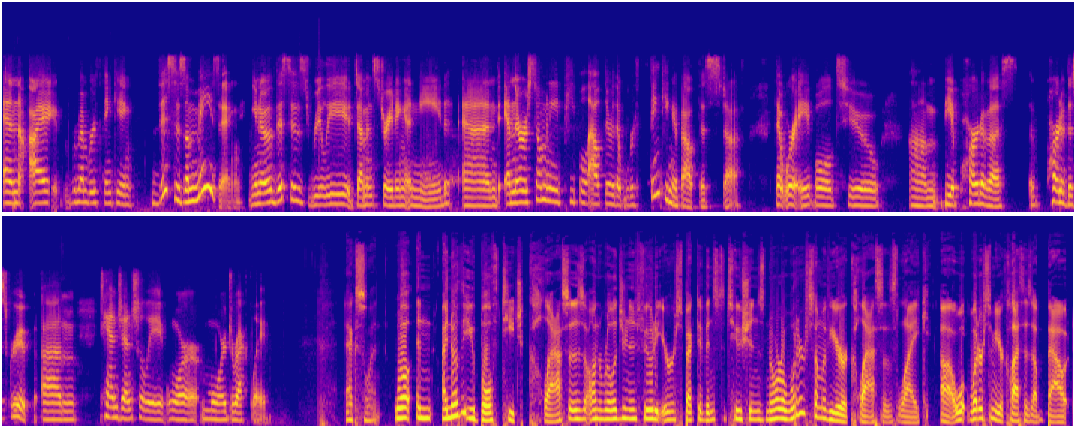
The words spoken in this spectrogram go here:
and I remember thinking, this is amazing you know this is really demonstrating a need and and there are so many people out there that were thinking about this stuff that were able to um, be a part of us part of this group um, tangentially or more directly Excellent. Well, and I know that you both teach classes on religion and food at your respective institutions. Nora, what are some of your classes like? Uh, what are some of your classes about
